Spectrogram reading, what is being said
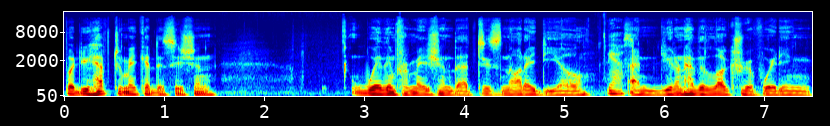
but you have to make a decision with information that is not ideal, Yes. and you don't have the luxury of waiting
